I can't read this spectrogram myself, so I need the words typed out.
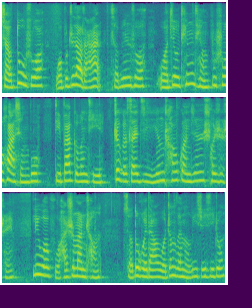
小杜说：“我不知道答案。”小斌说：“我就听听，不说话行不？”第八个问题：这个赛季英超冠军会是谁？利物浦还是曼城？小杜回答：“我正在努力学习中。”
